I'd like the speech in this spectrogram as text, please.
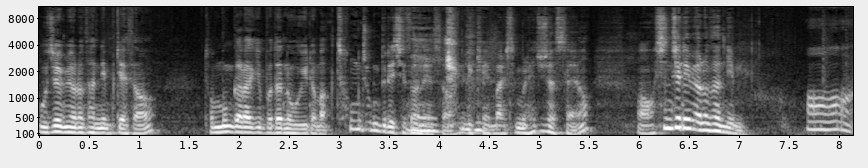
오지현 변호사님께서 전문가라기보다는 오히려 막 청중들의 시선에서 네. 이렇게 말씀을 해주셨어요. 어, 신재리 변호사님. 어,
